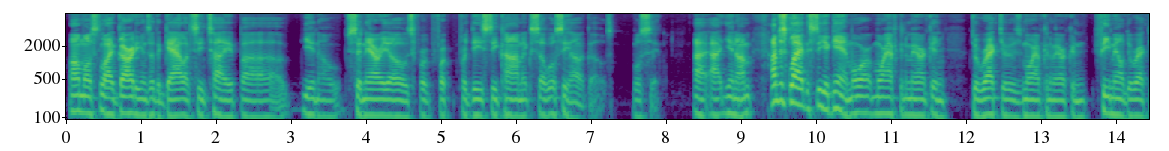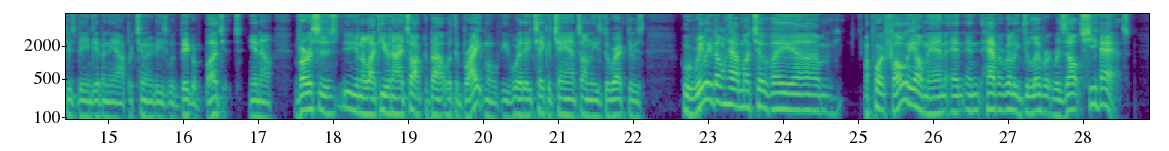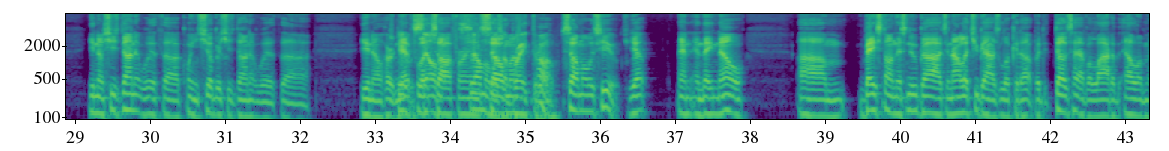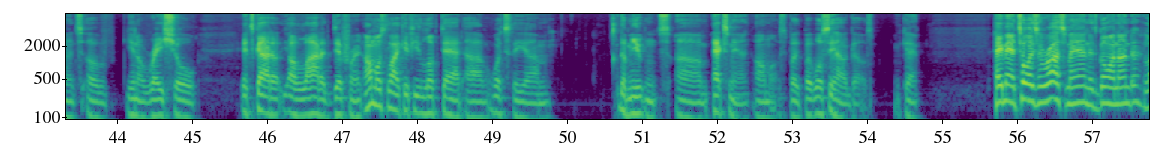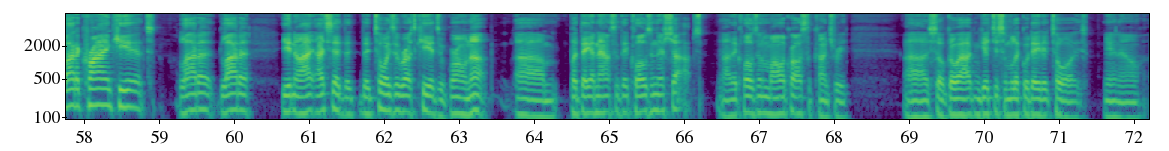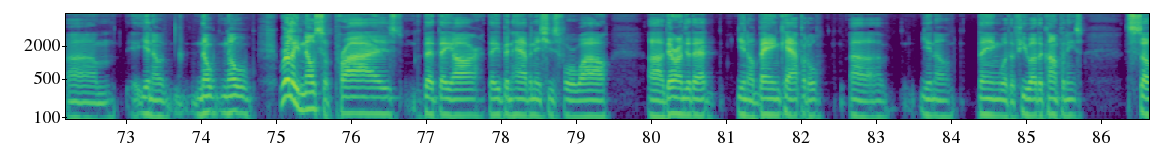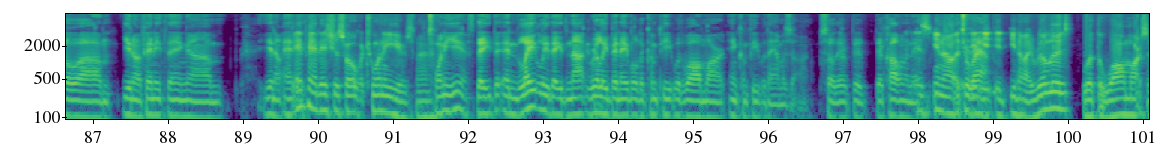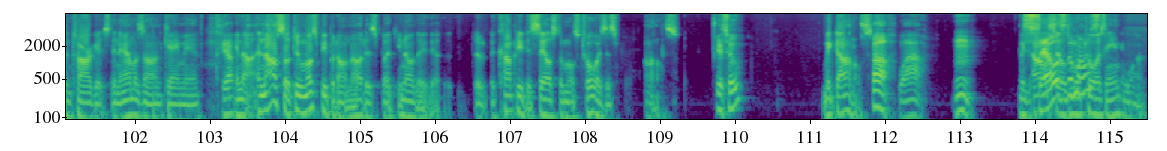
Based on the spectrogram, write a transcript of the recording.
almost like Guardians of the Galaxy type uh, you know scenarios for for for DC Comics. So we'll see how it goes. We'll see. I, I you know I'm I'm just glad to see again more more African American directors, more African American female directors being given the opportunities with bigger budgets, you know, versus you know like you and I talked about with the Bright movie where they take a chance on these directors who really don't have much of a um, a portfolio, man, and and haven't really delivered results. She has. You know, she's done it with uh, Queen Sugar. She's done it with, uh, you know, her She Netflix Selma. offering. Selma was a breakthrough. Oh, Selma was huge. Yep, and and they know, um, based on this new gods, and I'll let you guys look it up, but it does have a lot of elements of you know racial. It's got a, a lot of different, almost like if you looked at um, what's the um, the mutants, um, X Men, almost. But but we'll see how it goes. Okay. Hey man, Toys R Us, man, is going under. A lot of crying kids. A lot of lot of, you know, I, I said that the Toys R Us kids have grown up, um, but they announced that they're closing their shops. Uh, they're closing them all across the country. Uh, so go out and get you some liquidated toys. You know, um, you know, no, no, really no surprise that they are. They've been having issues for a while. Uh, they're under that, you know, Bain Capital, uh, you know, thing with a few other companies. So, um, you know, if anything, um, you know, and They've had issues for over 20 years, man. 20 years. They and lately they've not really been able to compete with Walmart and compete with Amazon. So they're they're, they're calling it. It's, you know, It's it, a wrap. it- it- you know, it really is with the WalMarts and Targets. Then Amazon came in, Yep. and and also too, most people don't know this, but you know, the the, the company that sells the most toys is McDonald's. It's who? McDonald's. Oh wow. Mm. McDonald's sells sells, the more most? toys than anyone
